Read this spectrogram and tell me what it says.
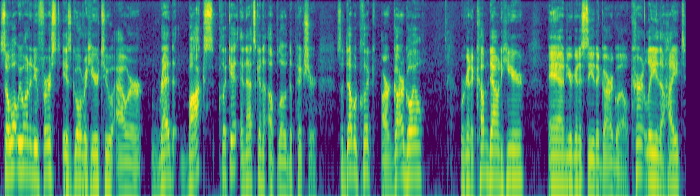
so what we want to do first is go over here to our red box click it and that's going to upload the picture. So double click our gargoyle. We're going to come down here and you're going to see the gargoyle. Currently the height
